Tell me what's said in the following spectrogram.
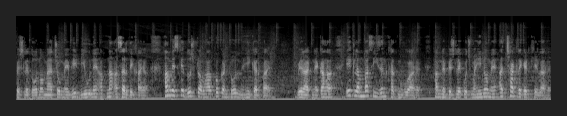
पिछले दोनों मैचों में भी ड्यू ने अपना असर दिखाया। हम इसके दुष्प्रभाव को कंट्रोल नहीं कर पाए। विराट ने कहा, एक लंबा सीज़न खत्म हुआ है। हमने पिछले कुछ महीनों में अच्छा क्रिकेट खेला है।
